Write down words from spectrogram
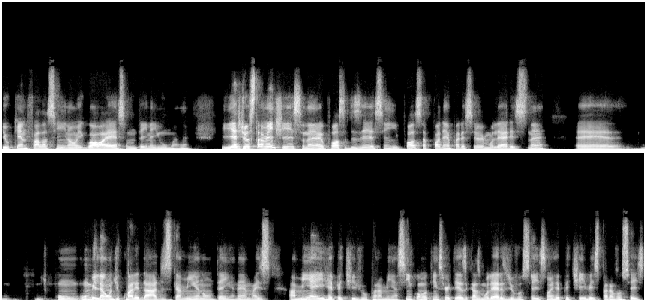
E o Ken fala assim, não, igual a essa não tem nenhuma, né? E é justamente isso, né? Eu posso dizer assim, possa, podem aparecer mulheres, né? É, com um milhão de qualidades que a minha não tenha, né? Mas a minha é irrepetível para mim, assim como eu tenho certeza que as mulheres de vocês são irrepetíveis para vocês,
